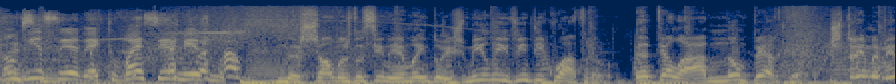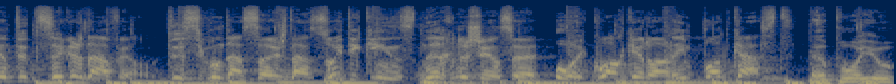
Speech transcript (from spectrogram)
Não devia ser, é que vai ser mesmo. Nas salas de cinema em 2024. Até lá, não perca. Extremamente desagradável. De segunda a sexta às 8h15 na Renascença ou a qualquer hora em podcast. Apoio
